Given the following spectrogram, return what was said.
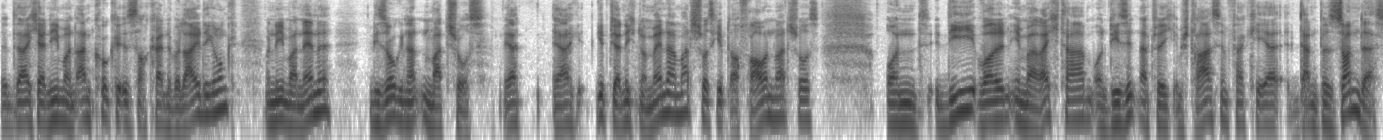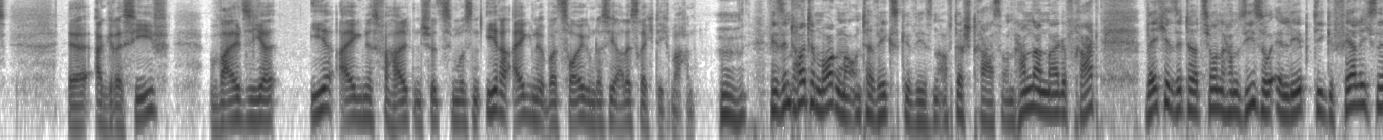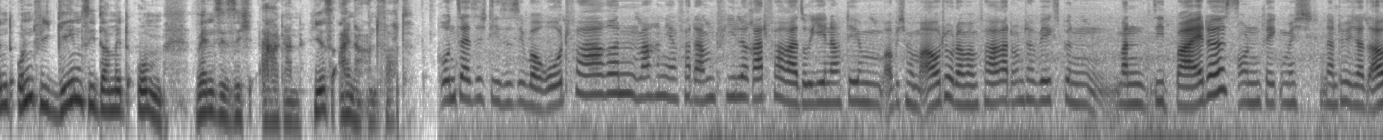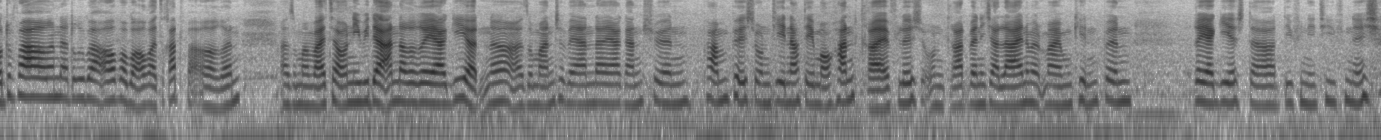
da ich ja niemand angucke, ist es auch keine Beleidigung und niemand nenne, die sogenannten Machos. Ja, ja, gibt ja nicht nur Männer-Machos, es gibt auch Frauen-Machos. Und die wollen immer Recht haben und die sind natürlich im Straßenverkehr dann besonders äh, aggressiv, weil sie ja ihr eigenes Verhalten schützen müssen, ihre eigene Überzeugung, dass sie alles richtig machen. Mhm. Wir sind heute Morgen mal unterwegs gewesen auf der Straße und haben dann mal gefragt, welche Situationen haben Sie so erlebt, die gefährlich sind und wie gehen Sie damit um, wenn Sie sich ärgern? Hier ist eine Antwort. Grundsätzlich dieses über Rotfahren machen ja verdammt viele Radfahrer. Also je nachdem, ob ich mit dem Auto oder mit dem Fahrrad unterwegs bin, man sieht beides und regt mich natürlich als Autofahrerin darüber auf, aber auch als Radfahrerin. Also man weiß ja auch nie, wie der andere reagiert. Ne? Also manche werden da ja ganz schön pampig und je nachdem auch handgreiflich. Und gerade wenn ich alleine mit meinem Kind bin, reagiere ich da definitiv nicht.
